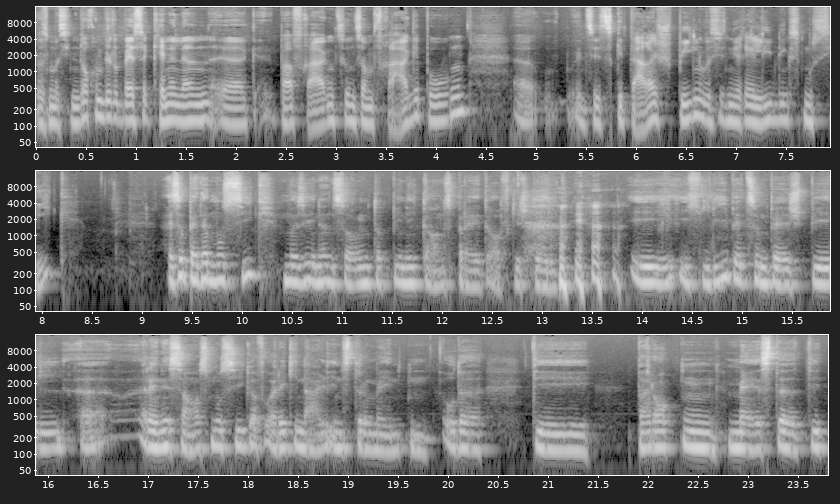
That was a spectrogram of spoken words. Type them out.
dass wir Sie noch ein bisschen besser kennenlernen, äh, ein paar Fragen zu unserem Fragebogen. Äh, wenn Sie jetzt Gitarre spielen, was ist denn Ihre Lieblingsmusik? Also bei der Musik muss ich Ihnen sagen, da bin ich ganz breit aufgestellt. ja. ich, ich, liebe zum Beispiel äh, Renaissance-Musik auf Originalinstrumenten oder die barocken Meister, die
